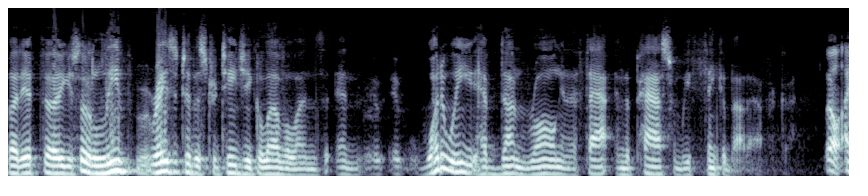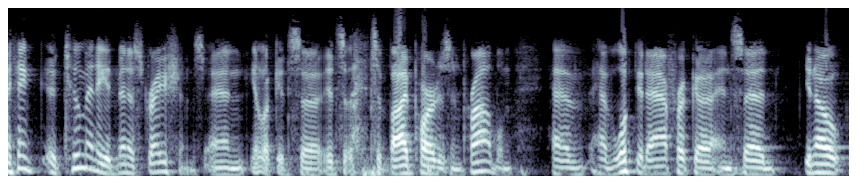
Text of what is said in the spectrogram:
but if uh, you sort of leave, raise it to the strategic level, and, and what do we have done wrong in the, in the past when we think about Africa? Well, I think uh, too many administrations, and you know, look, it's a, it's, a, it's a bipartisan problem have have looked at Africa and said, you know,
